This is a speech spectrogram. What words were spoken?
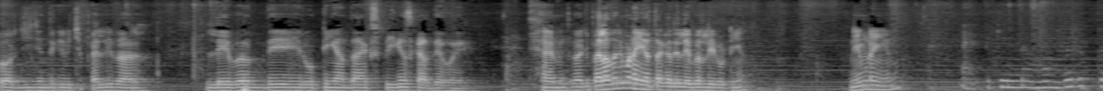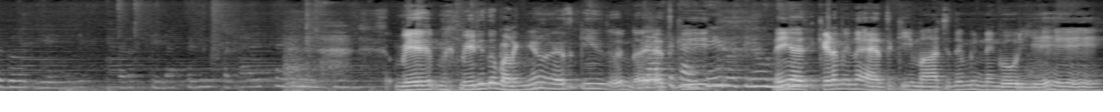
ਔਰ ਜੀ ਜ਼ਿੰਦਗੀ ਵਿੱਚ ਪਹਿਲੀ ਵਾਰ ਲੇਬਰ ਦੀ ਰੋਟੀਆਂ ਦਾ ਐਕਸਪੀਰੀਅੰਸ ਕਰਦੇ ਹੋਏ ਹੈਮਿਤ ਭਾਜੀ ਪਹਿਲਾਂ ਤਾਂ ਨਹੀਂ ਬਣਾਈਆਂ ਤਾਂ ਕਦੇ ਲੇਬਰ ਲਈ ਰੋਟੀਆਂ? ਨਹੀਂ ਬਣਾਈਆਂ ਨਾ? ਕਿੰਨਾ ਮੁੰਬਰਤ ਗੋਰੀਏ ਰੱਤੀ ਲੱਤੜੀ ਪਟਾਏ ਤੇ ਮੇ ਮੇਰੀ ਤਾਂ ਬਣ ਗਈਆਂ ਐਸ ਕੀ ਐਤ ਕੀ। ਨਹੀਂ ਐਤ ਕਿਹੜਾ ਮਹੀਨਾ? ਐਤ ਕੀ ਮਾਰਚ ਦੇ ਮਹੀਨੇ ਗੋਰੀਏ।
